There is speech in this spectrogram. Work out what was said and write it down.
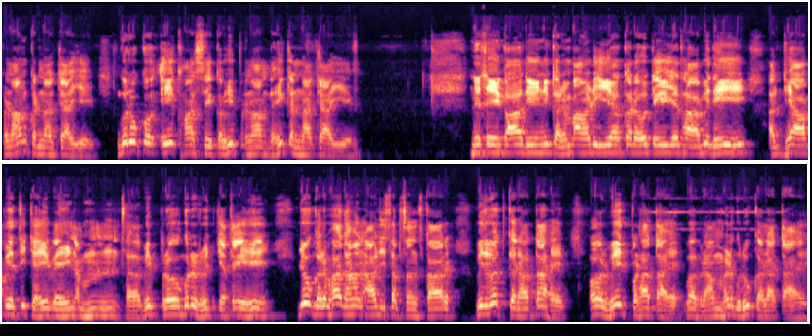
प्रणाम करना चाहिए। गुरु को एक हाथ से कभी प्रणाम नहीं करना चाहिए। निषेकादीनि कर्माणीय करोति यथा विधि अध्यापयति चैवैनम, स विप्रो गुरुच्यते जो गर्भाधान आदि सब संस्कार विधिवत कराता है और वेद पढ़ाता है, वह ब्राह्मण गुरु कहलाता है।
